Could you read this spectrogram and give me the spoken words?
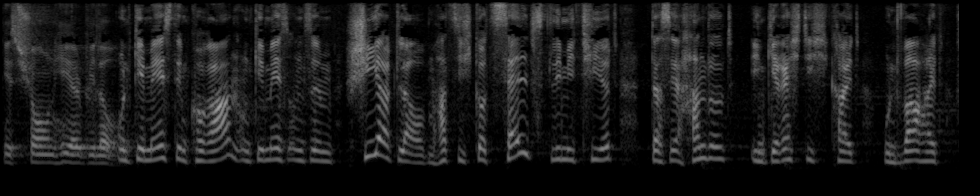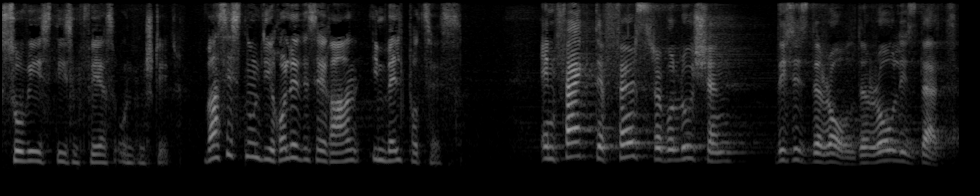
is shown here below. Und gemäß dem Koran und gemäß unserem Schia-Glauben hat sich Gott selbst limitiert, dass er handelt in Gerechtigkeit und Wahrheit, so wie es diesem Vers unten steht. Was ist nun die Rolle des Iran im Weltprozess? In fact, the first revolution, this is the role. The role is that.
